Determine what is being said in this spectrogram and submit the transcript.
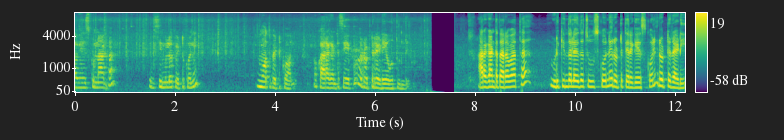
అలా వేసుకున్నాక ఇది సిమ్లో పెట్టుకొని మూత పెట్టుకోవాలి. ఒక అరగంట సేపు రొట్టె రెడీ అవుతుంది. అరగంట తర్వాత ఉడికిందో లేదో చూసుకొని రొట్టె తిరగేసుకొని రొట్టె రెడీ.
